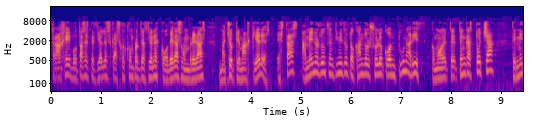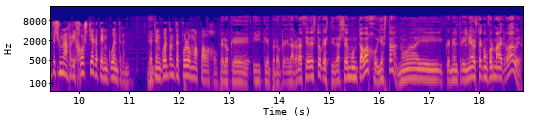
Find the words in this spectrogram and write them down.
Traje, botas especiales, cascos con protecciones, coderas, sombreras. Macho, ¿qué más quieres? Estás a menos de un centímetro tocando el suelo con tu nariz. Como te- tengas tocha, te metes una rijostia que te encuentran. Que Y- te encuentran tres pueblos más para abajo. Pero que, y que, pero que la gracia de esto que es tirarse monta abajo y ya está. No hay, que en el trineo esté con forma de cadáver.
